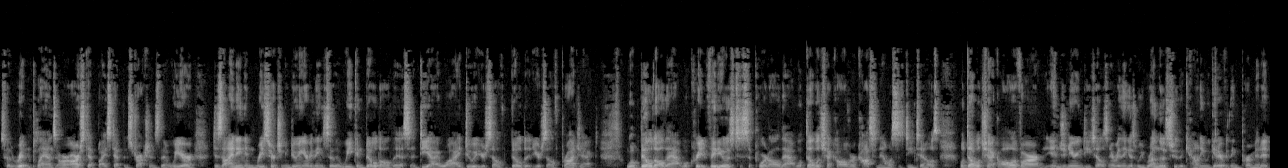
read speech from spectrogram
So the written plans are our step-by-step -step instructions that we are designing and researching and doing everything so that we can build all this, a DIY, do-it-yourself, build-it-yourself project. We'll build all that. We'll create videos to support all that. We'll double check all of our cost analysis details. We'll double check all of our engineering details and everything as we run those through the county we get everything permitted,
